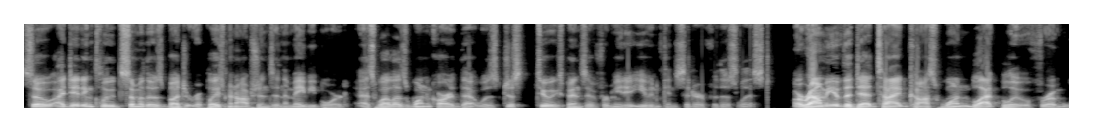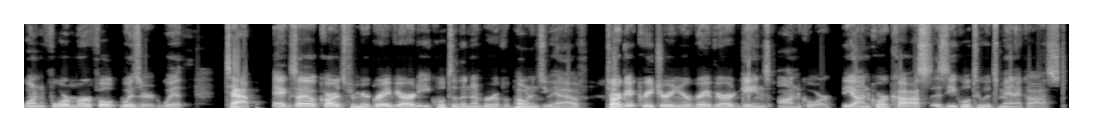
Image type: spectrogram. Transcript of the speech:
so I did include some of those budget replacement options in the maybe board, as well as one card that was just too expensive for me to even consider for this list. Araumi of the Dead Tide costs 1 black blue for a 1-4 Merfolk Wizard with Tap. Exile cards from your graveyard equal to the number of opponents you have. Target creature in your graveyard gains Encore. The Encore cost is equal to its mana cost.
